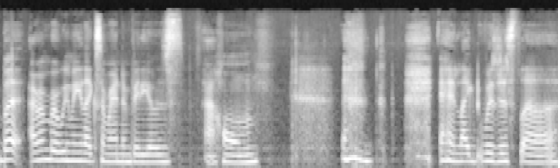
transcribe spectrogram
But I remember we made like some random videos at home. and like was just uh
